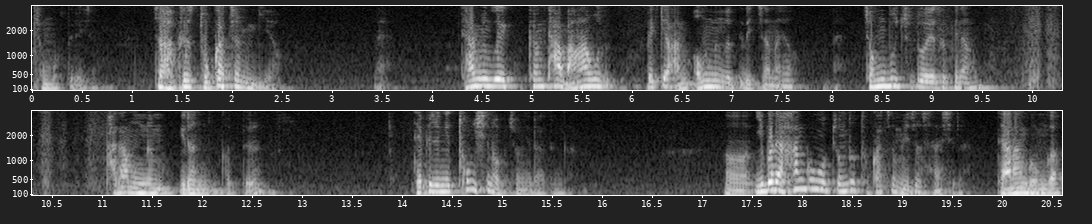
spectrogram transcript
종목들이죠. 자, 그래서 독과점 기업. 네. 대한민국에 그냥 다 망하고 몇 개 없는 것들 있잖아요. 정부 주도에서 그냥 받아먹는 이런 것들. 대표적인 통신업종이라든가. 어, 이번에 항공업종도 독과점이죠, 사실은. 대한항공과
